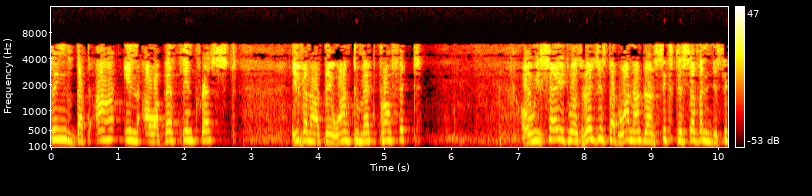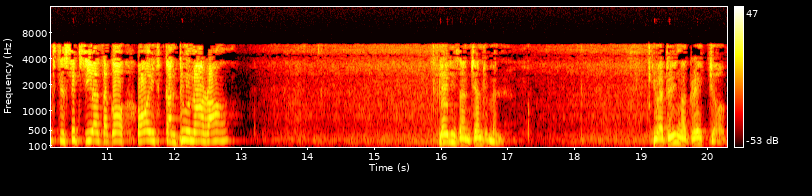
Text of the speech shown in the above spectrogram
things that are in our best interest? Even as they want to make profit? Or we say it was registered 167, 66 years ago, or it can do no wrong? Ladies and gentlemen, you are doing a great job.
